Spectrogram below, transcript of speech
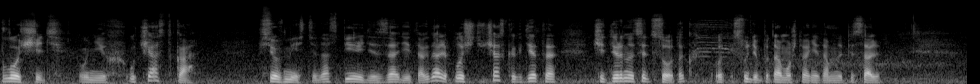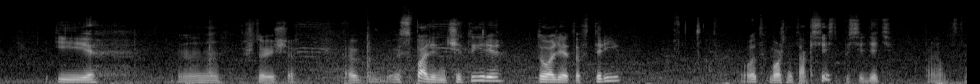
площадь у них участка, все вместе, да, спереди, сзади и так далее. Площадь участка где-то 14 соток, вот, судя по тому, что они там написали. И что еще? Э, Спален 4, туалетов 3. Вот, можно так сесть, посидеть, пожалуйста.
